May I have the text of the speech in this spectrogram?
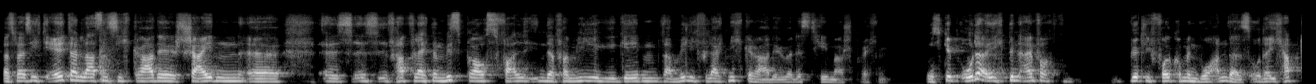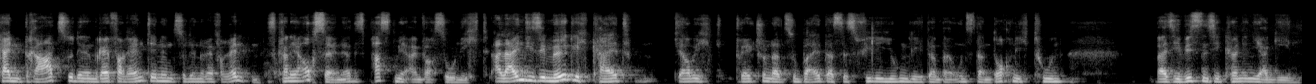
Was weiß ich, die Eltern lassen sich gerade scheiden, äh, es, es hat vielleicht einen Missbrauchsfall in der Familie gegeben, da will ich vielleicht nicht gerade über das Thema sprechen. Es gibt, oder ich bin einfach wirklich vollkommen woanders oder ich habe keinen Draht zu den Referentinnen, zu den Referenten. Das kann ja auch sein, ja? das passt mir einfach so nicht. Allein diese Möglichkeit, glaube ich, trägt schon dazu bei, dass es viele Jugendliche dann bei uns dann doch nicht tun, weil sie wissen, sie können ja gehen.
